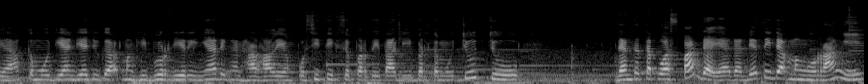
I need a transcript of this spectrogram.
Ya, kemudian dia juga menghibur dirinya dengan hal-hal yang positif seperti tadi bertemu cucu dan tetap waspada ya dan dia tidak mengurangi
